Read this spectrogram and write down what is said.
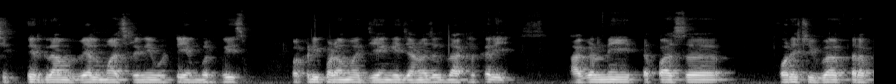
સિત્તેર ગ્રામ વેલ માછલીની ઉલટી એમ્બર ગ્રીસ પકડી પાડવામાં જે અંગે જાણવા જરૂર દાખલ કરી આગળની તપાસ ફોરેસ્ટ વિભાગ તરફ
